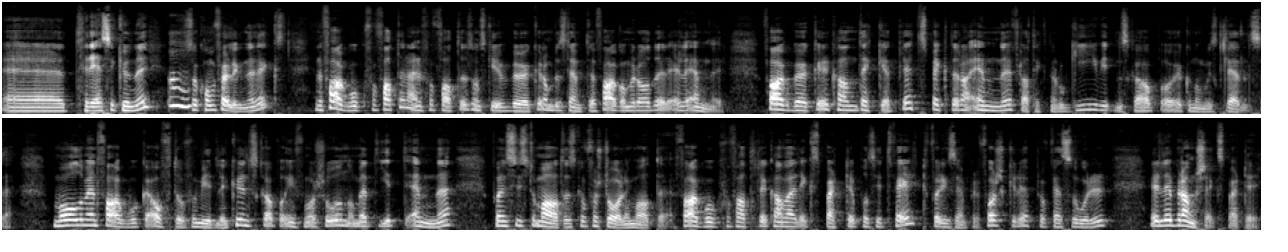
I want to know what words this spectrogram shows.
eh, tre sekunder så kom følgende tekst. En fagbokforfatter er en forfatter som skriver bøker om bestemte fagområder eller emner. Fagbøker kan dekke et bredt spekter av emner fra teknologi, vitenskap og økonomisk ledelse. Målet med en fagbok er ofte å formidle kunnskap og informasjon om et gitt emne på en systematisk og forståelig måte. Fagbokforfattere kan være eksperter på sitt felt, f.eks. For forskere, professorer eller bransjeeksperter.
